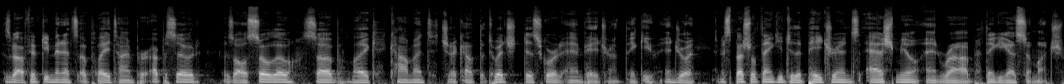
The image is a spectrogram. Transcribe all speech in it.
It's about 50 minutes of playtime per episode. It was all solo, sub, like, comment. Check out the Twitch, Discord, and Patreon. Thank you. Enjoy. And a special thank you to the patrons, Ashmeal and Rob. Thank you guys so much.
